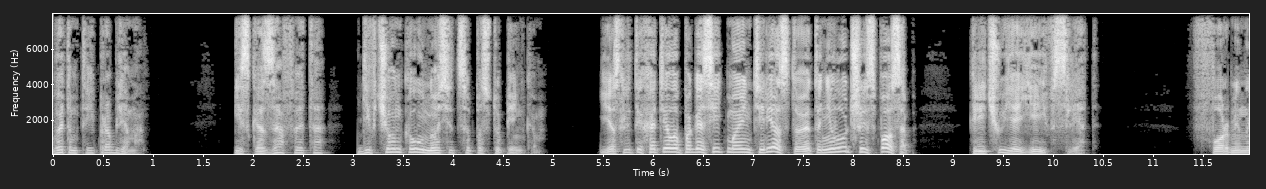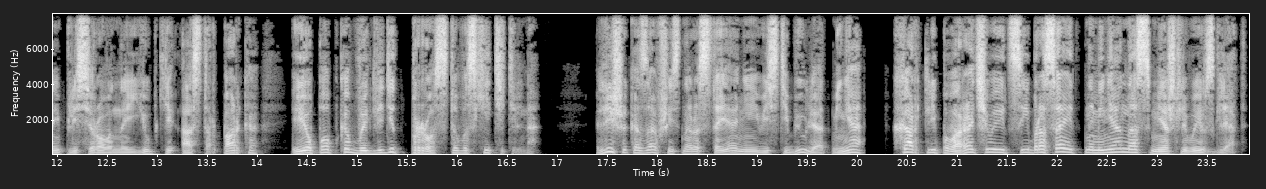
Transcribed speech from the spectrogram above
В этом-то и проблема». И сказав это, девчонка уносится по ступенькам. «Если ты хотела погасить мой интерес, то это не лучший способ!» — кричу я ей вслед. В форменной плессированной юбке Астер Парка ее попка выглядит просто восхитительно. Лишь оказавшись на расстоянии вестибюля от меня, Хартли поворачивается и бросает на меня насмешливый взгляд.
